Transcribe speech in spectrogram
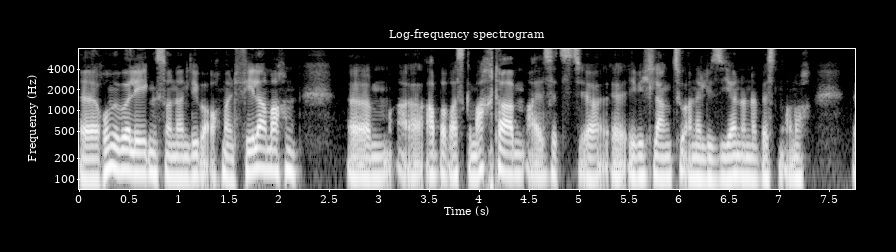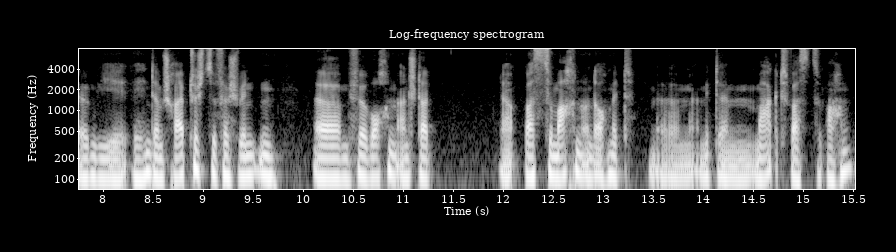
äh, rumüberlegen, sondern lieber auch mal einen Fehler machen, ähm, äh, aber was gemacht haben, als jetzt ja äh, ewig lang zu analysieren und am besten auch noch irgendwie hinterm Schreibtisch zu verschwinden ähm, für Wochen, anstatt ja, was zu machen und auch mit, ähm, mit dem Markt was zu machen.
